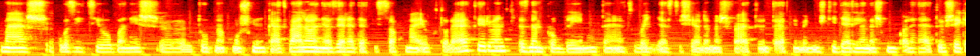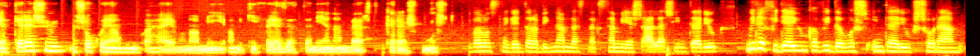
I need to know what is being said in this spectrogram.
más pozícióban is tudnak most munkát vállalni az eredeti szakmájuktól eltérően. Ez nem probléma, tehát vagy ezt is érdemes feltüntetni, hogy most ideiglenes munkalehetőséget keresünk. Sok olyan munkahely van, ami, ami kifejezetten ilyen embert keres most. Valószínűleg egy darabig nem lesznek személyes állásinterjúk. Mire figyeljünk a videós interjúk során?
